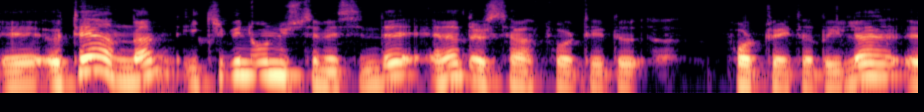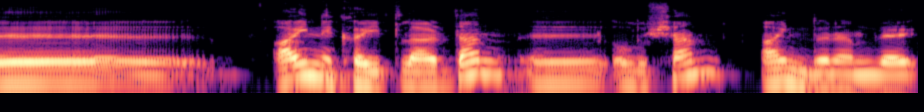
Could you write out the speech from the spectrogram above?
Ee, öte yandan 2013 senesinde Another Self Portrait, Portrait adıyla e, aynı kayıtlardan e, oluşan, aynı dönemde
